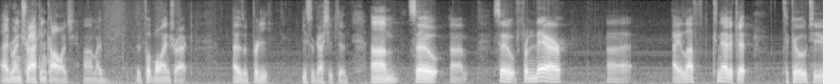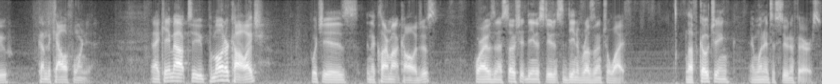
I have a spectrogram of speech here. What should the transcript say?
I had run track in college. Um, I did football and track. I was a pretty Isugashi kid. Um, so, um, so from there, uh, I left Connecticut to go to come to California. And I came out to Pomona College, which is in the Claremont Colleges, where I was an associate dean of students and dean of residential life. Left coaching and went into student affairs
